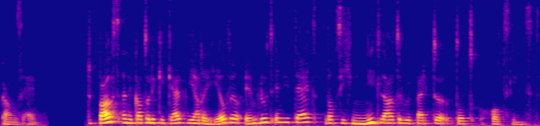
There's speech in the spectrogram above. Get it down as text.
kan zijn. De paus en de katholieke kerk die hadden heel veel invloed in die tijd, dat zich niet louter beperkte tot godsdienst.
